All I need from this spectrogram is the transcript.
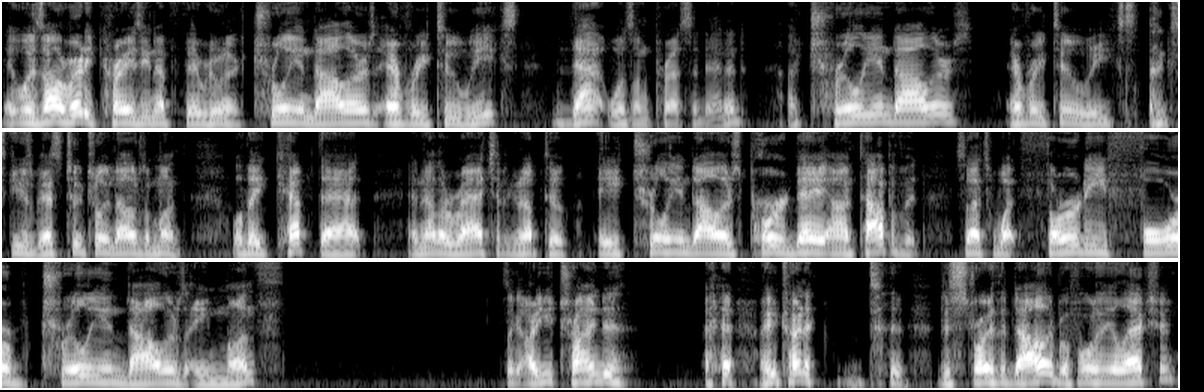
It was already crazy enough that they were doing a trillion dollars every two weeks. That was unprecedented. A trillion dollars every two weeks. Excuse me, that's $2 trillion a month. Well, they kept that, and now they're ratcheting it up to a trillion dollars per day on top of it. So that's what, $34 trillion a month? It's like, are you trying to, are you trying to, to destroy the dollar before the election?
